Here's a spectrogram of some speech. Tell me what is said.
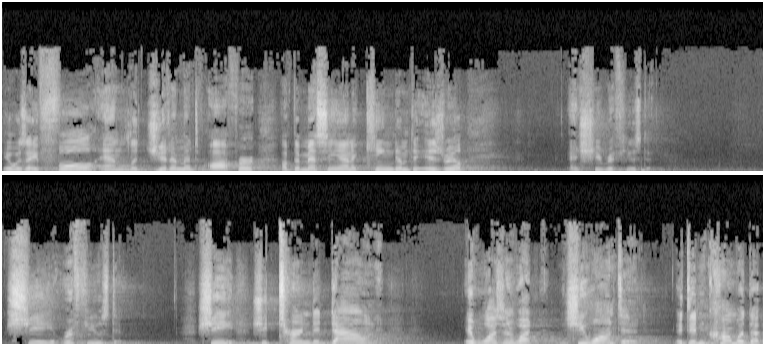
It was a full and legitimate offer of the messianic kingdom to Israel, and she refused it. She refused it. She, she turned it down. It wasn't what she wanted. It didn't come with the,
